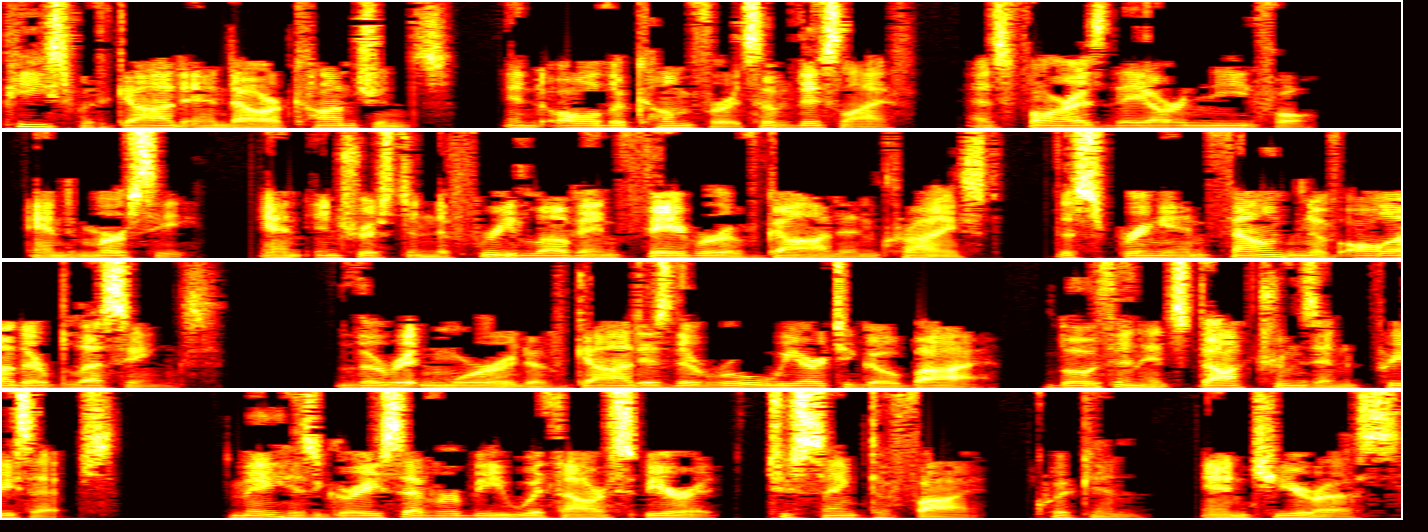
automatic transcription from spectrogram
Peace with God and our conscience, and all the comforts of this life, as far as they are needful. And mercy, and interest in the free love and favor of God and Christ, the spring and fountain of all other blessings. The written word of God is the rule we are to go by, both in its doctrines and precepts. May His grace ever be with our spirit, to sanctify, quicken, and cheer us,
